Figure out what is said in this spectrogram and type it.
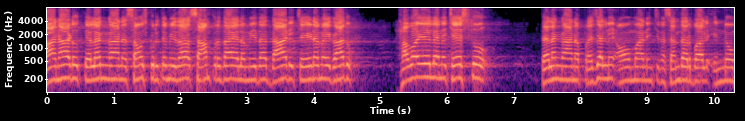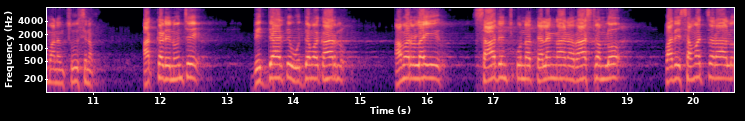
ఆనాడు తెలంగాణ సంస్కృతి మీద సాంప్రదాయాల మీద దాడి చేయడమే కాదు హవయలను చేస్తూ తెలంగాణ ప్రజల్ని అవమానించిన సందర్భాలు ఎన్నో మనం చూసినాం. అక్కడి నుంచి విద్యార్థి ఉద్యమకారులు అమరులై సాధించుకున్న తెలంగాణ రాష్ట్రంలో పది సంవత్సరాలు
